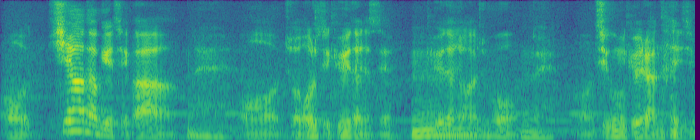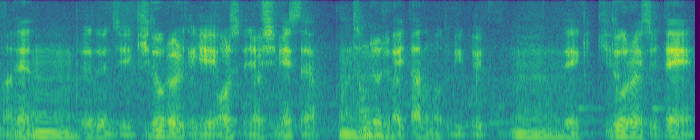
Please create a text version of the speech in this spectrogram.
어, 희한하게 제가, 네. 어, 저 어렸을 때 교회 다녔어요. 음. 교회 다녀가지고, 네. 어, 지금은 교회를 안 다니지만은, 음. 그래도 이제 기도를 되게 어렸을 때 열심히 했어요. 음. 창조주가 있다는 것도 믿고 있고. 음. 근데 기도를 했을 때,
